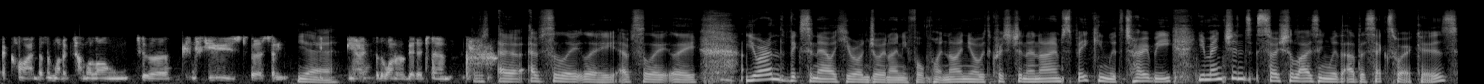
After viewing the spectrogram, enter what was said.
a, a client doesn't want to come along to a confused person, Yeah. you know, for the want of a better term. Uh, absolutely, absolutely. You're on the Vixen Hour here on Joy 94.9. You're with Christian, and I am speaking with Toby. You mentioned socialising with other sex workers.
